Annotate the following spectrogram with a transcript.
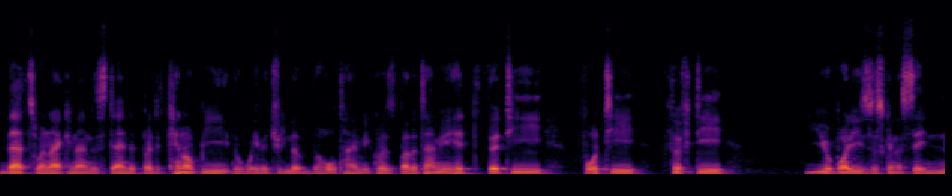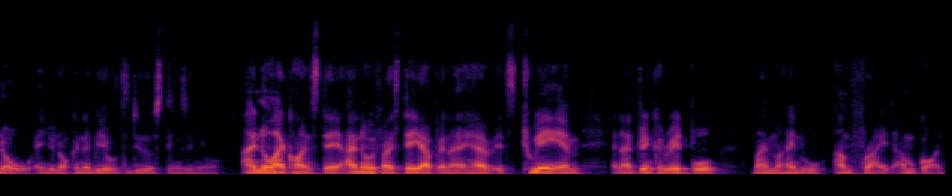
that's when I can understand it. But it cannot be the way that you live the whole time because by the time you hit 30, 40, 50, your body is just going to say no and you're not going to be able to do those things anymore. I know I can't stay. I know if I stay up and I have it's 2 a.m. and I drink a Red Bull, my mind will, I'm fried. I'm gone.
